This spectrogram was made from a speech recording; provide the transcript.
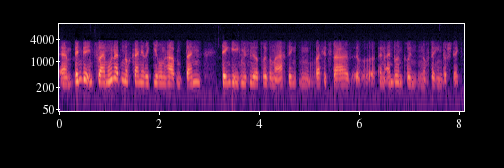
Ähm, wenn wir in zwei Monaten noch keine Regierung haben, dann denke ich, müssen wir darüber nachdenken, was jetzt da äh, an anderen Gründen noch dahinter steckt.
